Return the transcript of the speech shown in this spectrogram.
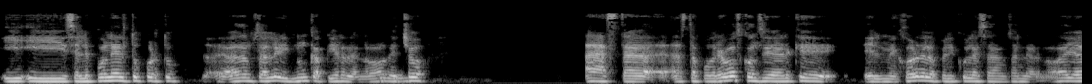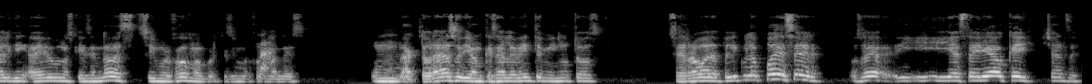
y, y, se le pone el tú por tú a Adam Sandler y nunca pierde, ¿no? De hecho, hasta, hasta podremos considerar que el mejor de la película es Adam Sandler, ¿no? Hay alguien, hay algunos que dicen, no, es Seymour Hoffman, porque Seymour Hoffman es un actorazo y aunque sale 20 minutos, se roba la película, puede ser, o sea, y, y hasta diría, ok, chance.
